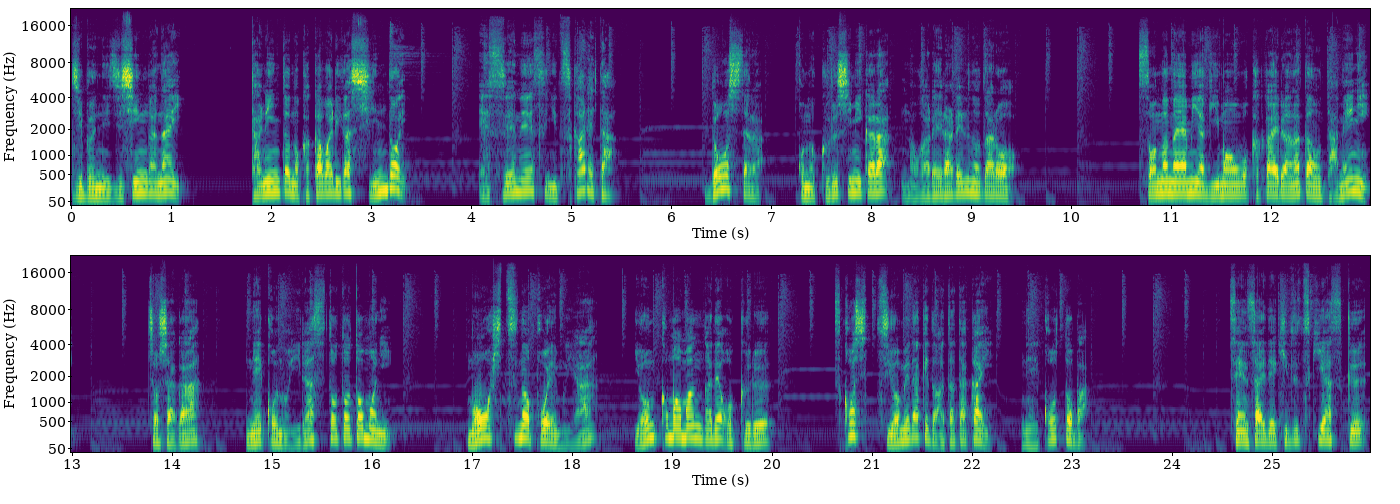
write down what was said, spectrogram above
自分に自信がない他人との関わりがしんどい。SNS に疲れた。どうしたらこの苦しみから逃れられるのだろう。そんな悩みや疑問を抱えるあなたのために著者が猫のイラストとともに毛筆のポエムや4コマ漫画で送る少し強めだけど温かい猫言葉。繊細で傷つきやすく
